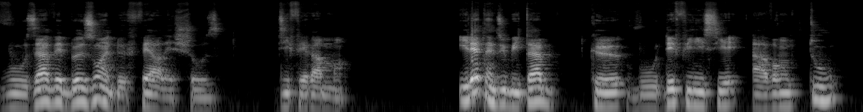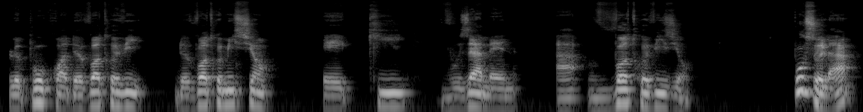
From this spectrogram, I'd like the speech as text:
Vous avez besoin de faire les choses différemment. Il est indubitable que vous définissiez avant tout le pourquoi de votre vie, de votre mission et qui vous amène à votre vision. Pour cela,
